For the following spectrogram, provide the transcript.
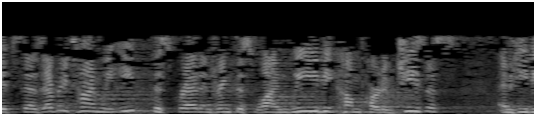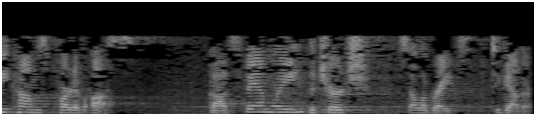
it says every time we eat this bread and drink this wine, we become part of Jesus and he becomes part of us. God's family, the church, celebrates together.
